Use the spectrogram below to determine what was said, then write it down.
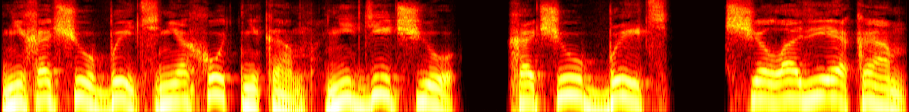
Не хочу быть ни охотником, ни дичью. Хочу быть человеком.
